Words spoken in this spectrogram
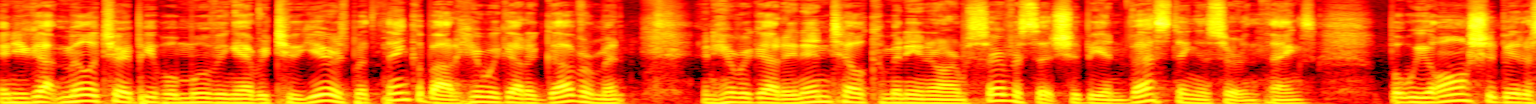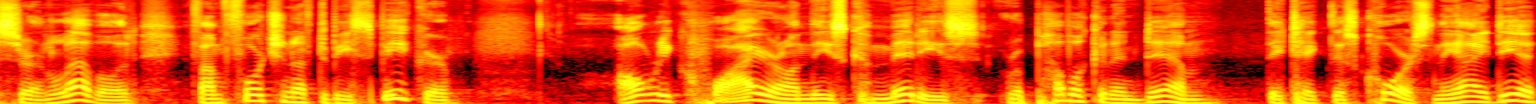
And you got military people moving every two years, but think about it. Here we got a government, and here we got an Intel Committee and Armed Service that should be investing in certain things, but we all should be at a certain level. And if I'm fortunate enough to be Speaker, I'll require on these committees, Republican and Dem, they take this course. And the idea,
